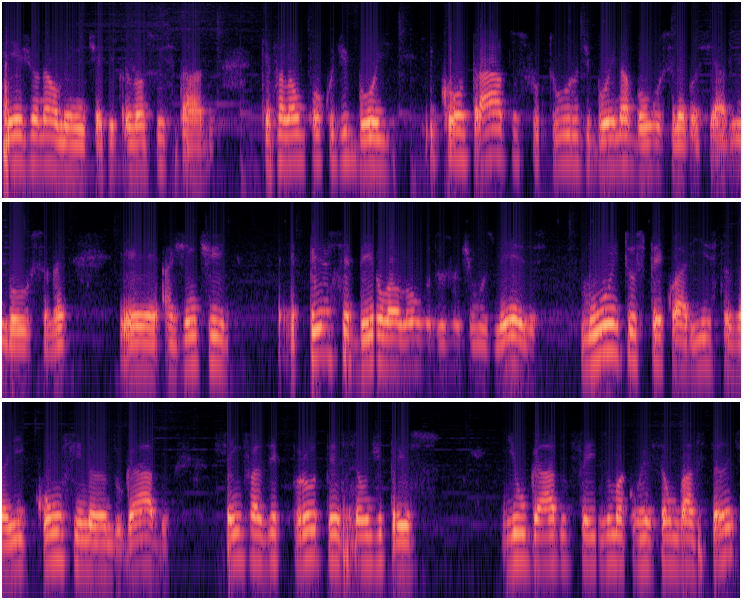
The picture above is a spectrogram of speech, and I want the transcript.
regionalmente, aqui para o nosso estado, que é falar um pouco de boi e contratos futuros de boi na bolsa, negociado em bolsa, né? É, a gente é, percebeu ao longo dos últimos meses muitos pecuaristas aí confinando o gado sem fazer proteção de preço e o gado fez uma correção bastante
